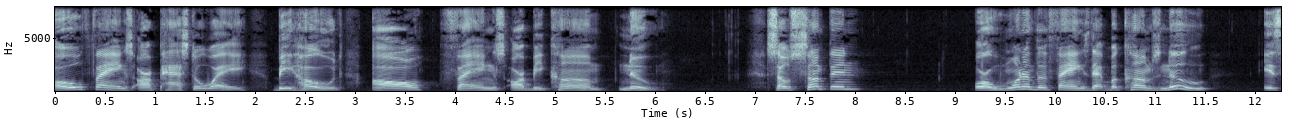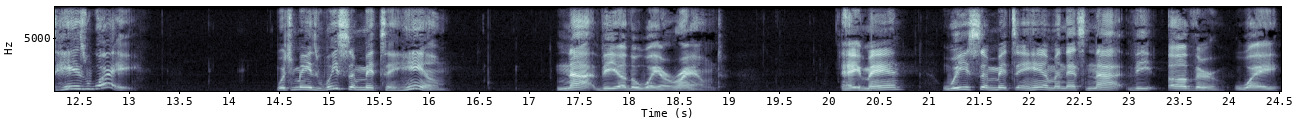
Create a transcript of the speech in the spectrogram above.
Old things are passed away. Behold, all things are become new. So something or one of the things that becomes new is his way, which means we submit to him, not the other way around. Amen. We submit to him, and that's not the other way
